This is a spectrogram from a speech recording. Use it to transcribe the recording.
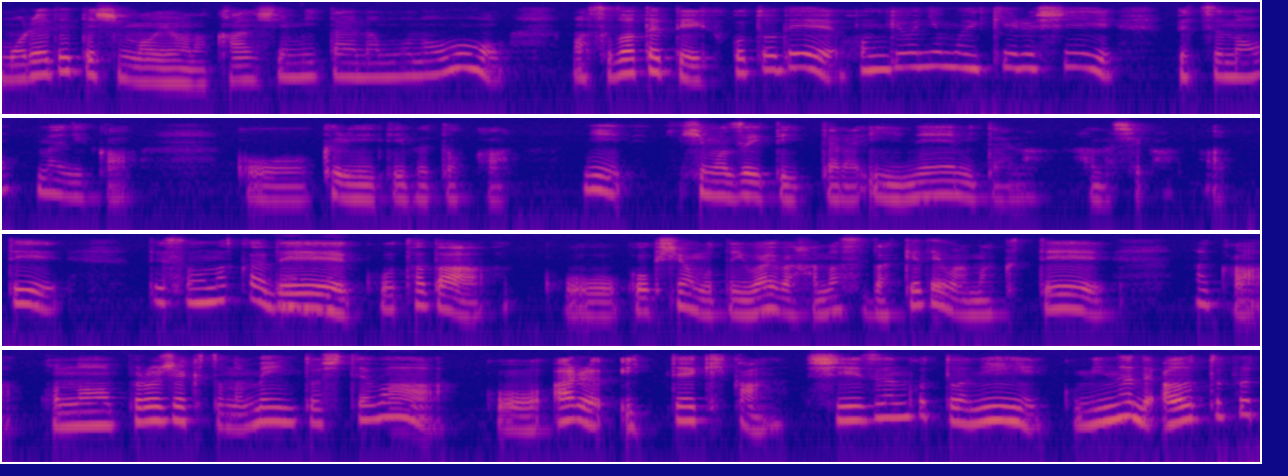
漏れ出てしまうような関心みたいなものを、まあ、育てていくことで本業にもいけるし別の何かこうクリエイティブとかに紐づいていったらいいねみたいな話があってでその中でこうただこう好奇心を持ってワイワイ話すだけではなくてなんかこのプロジェクトのメインとしてはこうある一定期間シーズンごとにこうみんなでアウトプッ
